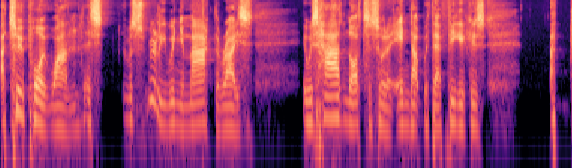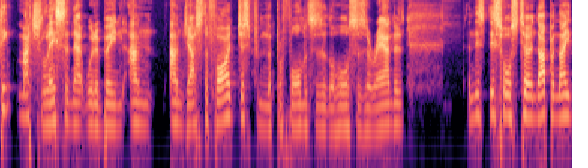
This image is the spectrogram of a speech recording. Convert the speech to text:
a 2.1, it was really when you mark the race, it was hard not to sort of end up with that figure because think much less than that would have been un, unjustified just from the performances of the horses around it. And this, this horse turned up and they,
